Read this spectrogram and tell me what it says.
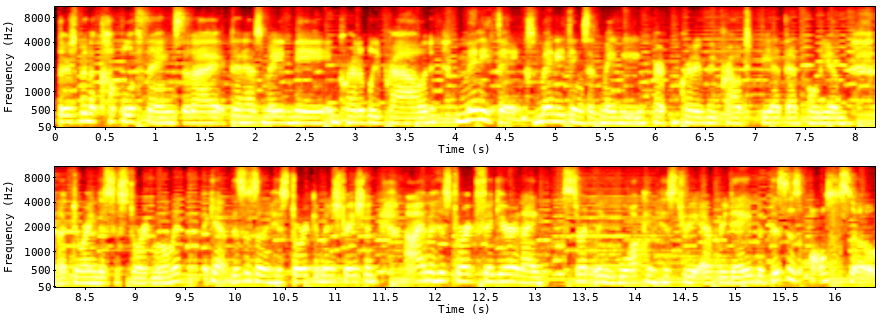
There's been a couple of things that I that has made me incredibly proud. Many things, many things have made me incredibly proud to be at that podium uh, during this historic moment. Again, this is a historic administration. I'm a historic figure, and I certainly walk in history every day. But this is also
